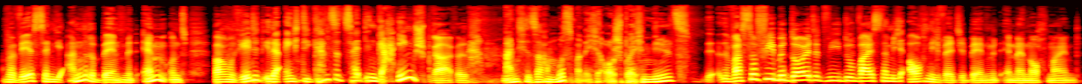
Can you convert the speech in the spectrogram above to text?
aber wer ist denn die andere Band mit M und warum redet ihr da eigentlich die ganze Zeit in Geheimsprache? Manche Sachen muss man nicht aussprechen, Nils. Was so viel bedeutet, wie du weißt nämlich auch nicht, welche Band mit M er noch meint.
